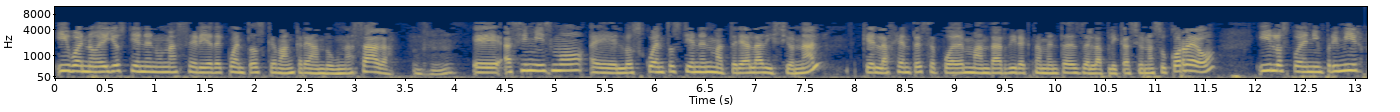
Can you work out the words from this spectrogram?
Y bueno, ellos tienen una serie de cuentos que van creando una saga. Eh, asimismo, eh, los cuentos tienen material adicional que la gente se puede mandar directamente desde la aplicación a su correo y los pueden imprimir.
